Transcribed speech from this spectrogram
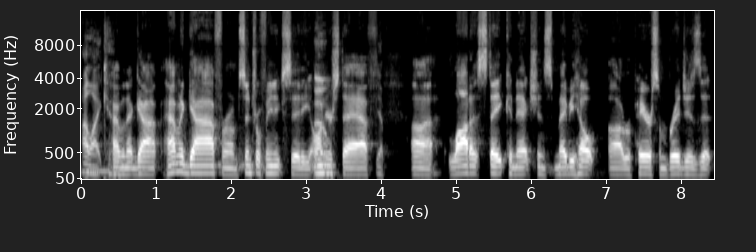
I like him. having that guy having a guy from Central Phoenix City on your staff. Yep. A uh, lot of state connections, maybe help uh, repair some bridges that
